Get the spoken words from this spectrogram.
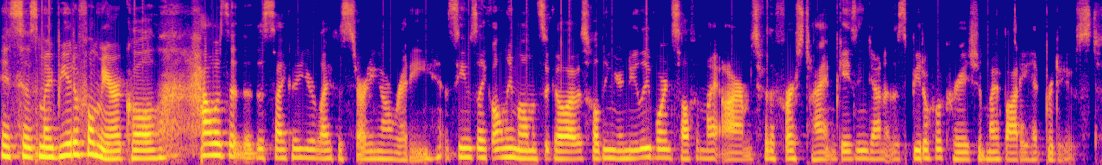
it says, My beautiful miracle, how is it that the cycle of your life is starting already? It seems like only moments ago I was holding your newly born self in my arms for the first time, gazing down at this beautiful creation my body had produced.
